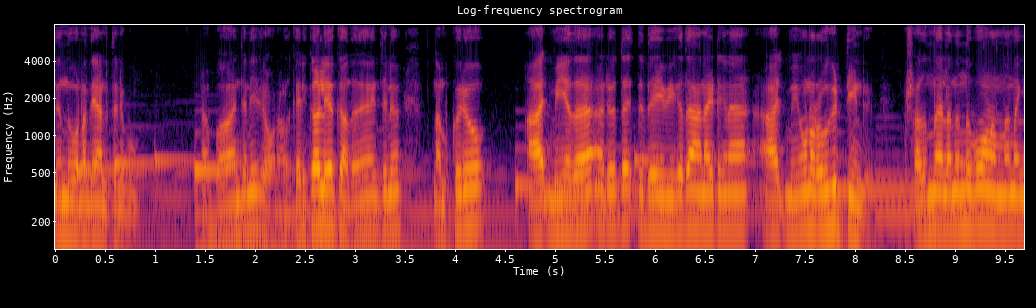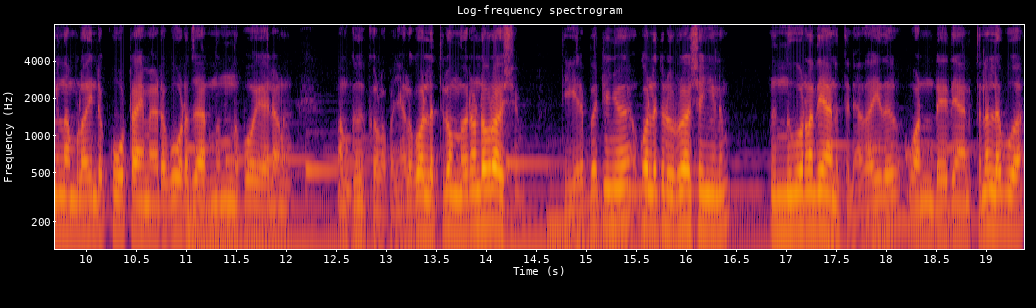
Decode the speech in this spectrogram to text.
നിന്ന് കൂടുന്ന ധ്യാനത്തിന് പോകും അപ്പോൾ എന്താ ഓരോ ആൾക്കാർ കളിയാക്കാം. അതെന്ന് വെച്ചാൽ നമുക്കൊരു ആത്മീയത ഒരു ദൈവിക ദാനമായിട്ട് ഇങ്ങനെ ആത്മീയ ഉണർവ് കിട്ടിയിട്ടുണ്ട്. പക്ഷെ അത് നിലനിന്ന് പോകണമെന്നുണ്ടെങ്കിൽ നമ്മൾ അതിന്റെ കൂട്ടായ്മയുടെ കൂടെ ചേർന്ന് നിന്ന് പോയാലാണ് നമുക്ക് നിൽക്കുള്ളൂ അപ്പോൾ ഞങ്ങൾ കൊല്ലത്തിൽ ഒന്നോ രണ്ടോ പ്രാവശ്യം. തീരെ പറ്റി കൊല്ലത്തിൽ ഒരു പ്രാവശ്യമെങ്കിലും നിന്ന് കൂർന്ന ധ്യാനത്തിന് അതായത് വൺ ഡേ ധ്യാനത്തിനല്ല പോവുക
